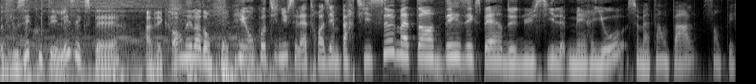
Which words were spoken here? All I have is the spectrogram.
Vous écoutez les experts Avec Ornella Dampron. Et on continue, c'est la troisième partie ce matin des experts de Lucille Mériot. Ce matin, on parle santé.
